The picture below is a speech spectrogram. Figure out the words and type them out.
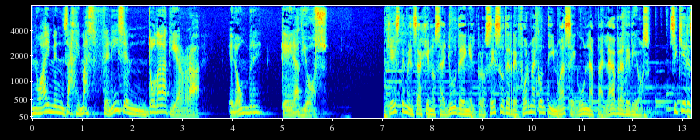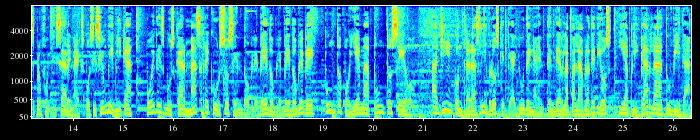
No hay mensaje más feliz en toda la tierra. El hombre que era Dios. Que este mensaje nos ayude en el proceso de reforma continua según la palabra de Dios. Si quieres profundizar en la exposición bíblica, puedes buscar más recursos en www.poema.co. Allí encontrarás libros que te ayuden a entender la palabra de Dios y aplicarla a tu vida.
